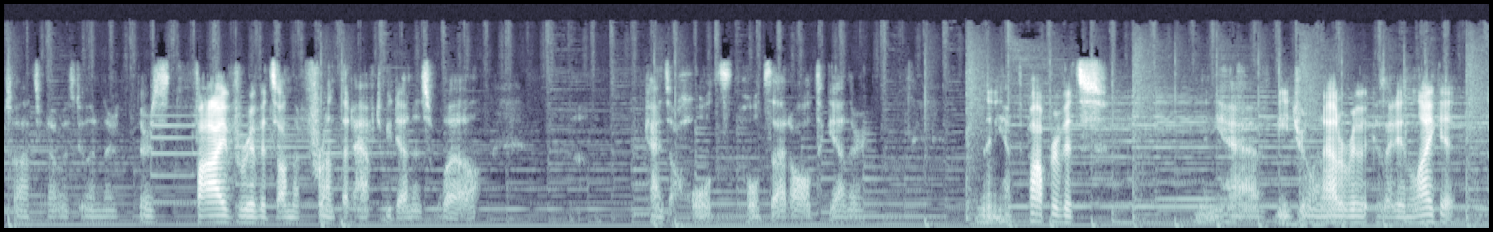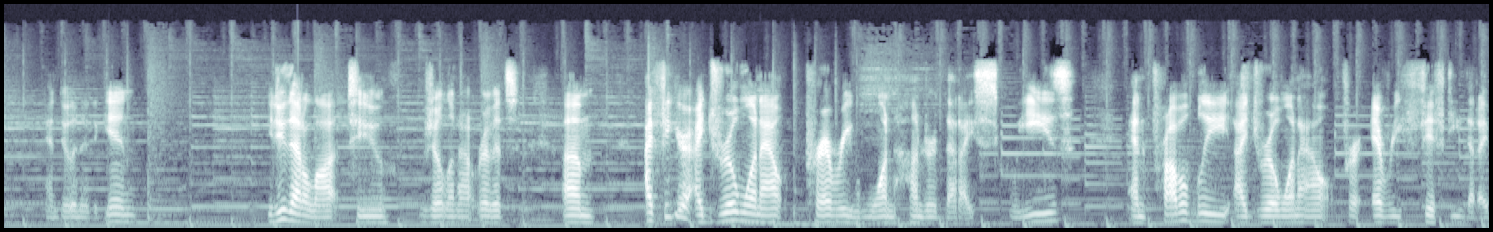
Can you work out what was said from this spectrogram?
So that's what I was doing. There, there's five rivets on the front that have to be done as well. Um, kinds of holds holds that all together. And then you have the pop rivets. And then you have me drilling out a rivet because I didn't like it, and doing it again you do that a lot too, drilling out rivets. Um, I figure I drill one out per every 100 that I squeeze, and probably I drill one out for every 50 that I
